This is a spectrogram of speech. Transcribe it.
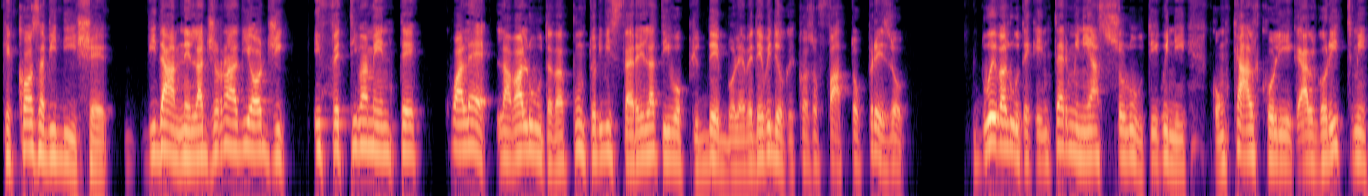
che cosa vi dice? Vi dà nella giornata di oggi effettivamente qual è la valuta dal punto di vista relativo più debole. Avete visto che cosa ho fatto? Ho preso due valute che in termini assoluti, quindi con calcoli, algoritmi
